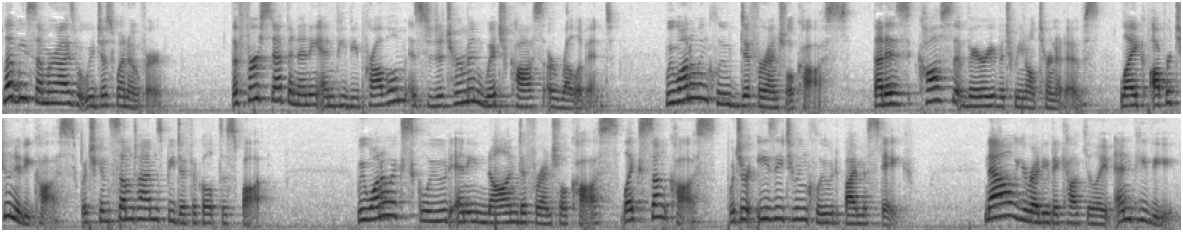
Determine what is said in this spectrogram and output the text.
Let me summarize what we just went over. The first step in any NPV problem is to determine which costs are relevant. We want to include differential costs, that is, costs that vary between alternatives, like opportunity costs, which can sometimes be difficult to spot. We want to exclude any non-differential costs, like sunk costs, which are easy to include by mistake. Now you're ready to calculate NPV,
